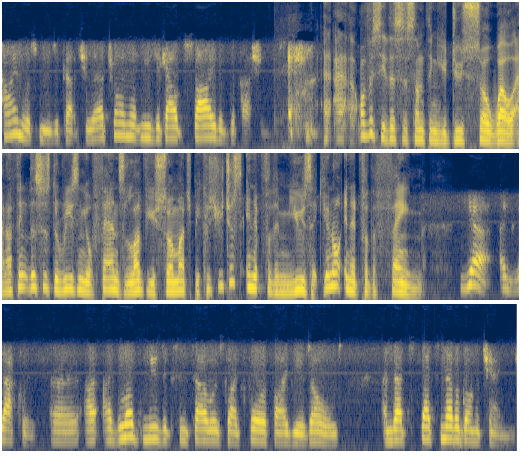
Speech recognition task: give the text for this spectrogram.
timeless music, actually. I try and make music outside of the fashion. Obviously, this is something you do so well, and I think this is the reason your fans love you so much because you're just in it for the music. You're not in it for the fame. Yeah, exactly. Uh, I, I've loved music since I was like four or five years old, and that's that's never going to change.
